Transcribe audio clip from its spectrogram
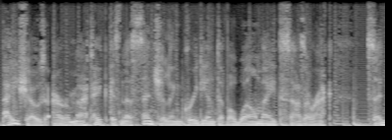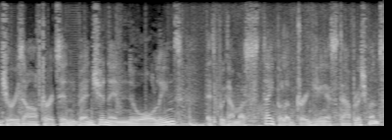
Peychaud's aromatic is an essential ingredient of a well-made Sazerac. Centuries after its invention in New Orleans, it's become a staple of drinking establishments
